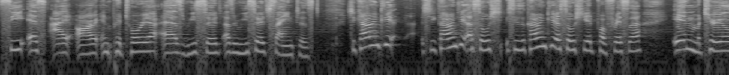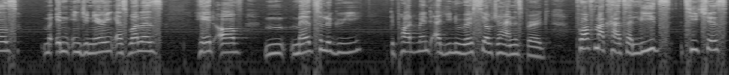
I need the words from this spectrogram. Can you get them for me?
CSIR, in Pretoria as research as a research scientist. She currently she currently associ- she's a currently associate professor in materials in engineering as well as head of metallurgy department at University of Johannesburg. Prof. Makhatha leads, teaches,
